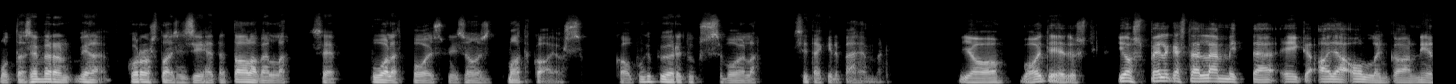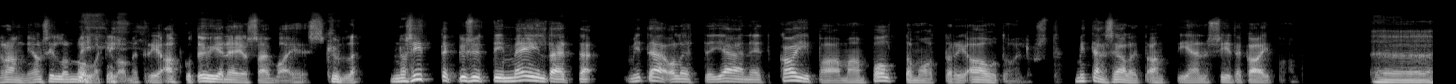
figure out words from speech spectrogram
Mutta sen verran vielä korostaisin siihen, että talvella se puolet pois, niin se on sitten matka-ajossa. Kaupunkipyörityksessä se voi olla sitäkin vähemmän. Joo, voi tietysti. Jos pelkästään lämmittää eikä aja ollenkaan, niin range on silloin nolla niin. kilometriä. Akku tyhjenee jossain vaiheessa. Kyllä. No sitten kysyttiin meiltä, että mitä olette jääneet kaipaamaan polttomoottoriautoilusta? Mitä sä olet Antti jäänyt siitä kaipaamaan? Öö,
